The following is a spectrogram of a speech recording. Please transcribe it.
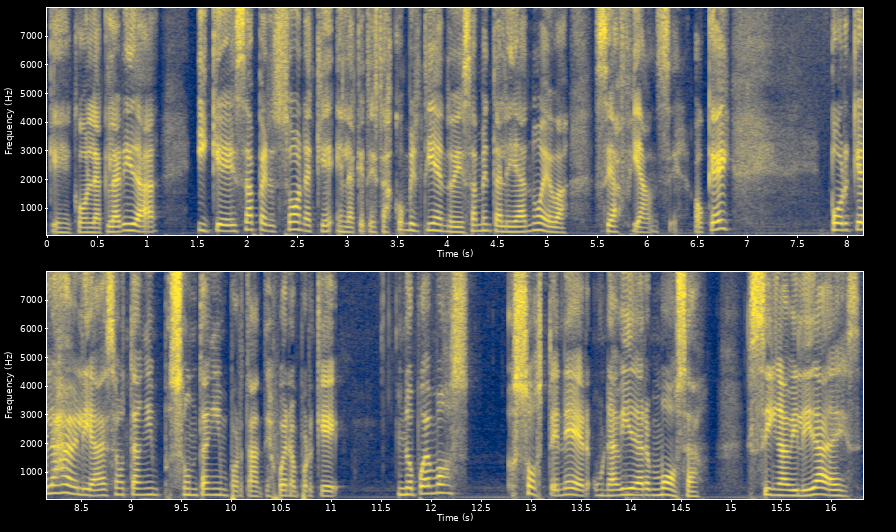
que con la claridad, y que esa persona que, en la que te estás convirtiendo y esa mentalidad nueva se afiance, ¿ok? ¿Por qué las habilidades son tan, son tan importantes? Bueno, porque no podemos sostener una vida hermosa sin habilidades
